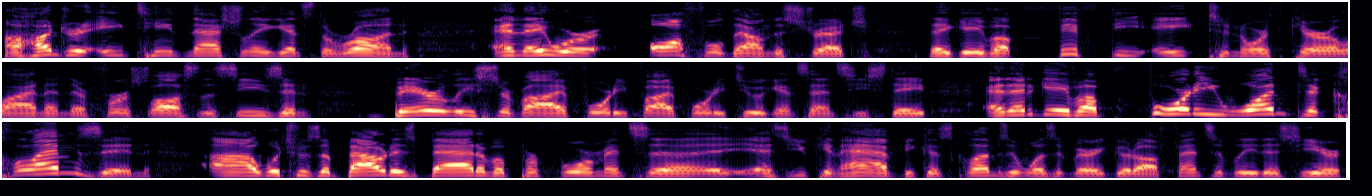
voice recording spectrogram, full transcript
118th nationally against the run, and they were awful down the stretch. They gave up 58 to North Carolina in their first loss of the season, barely survived 45 42 against NC State, and then gave up 41 to Clemson, uh, which was about as bad of a performance uh, as you can have because Clemson wasn't very good offensively this year.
